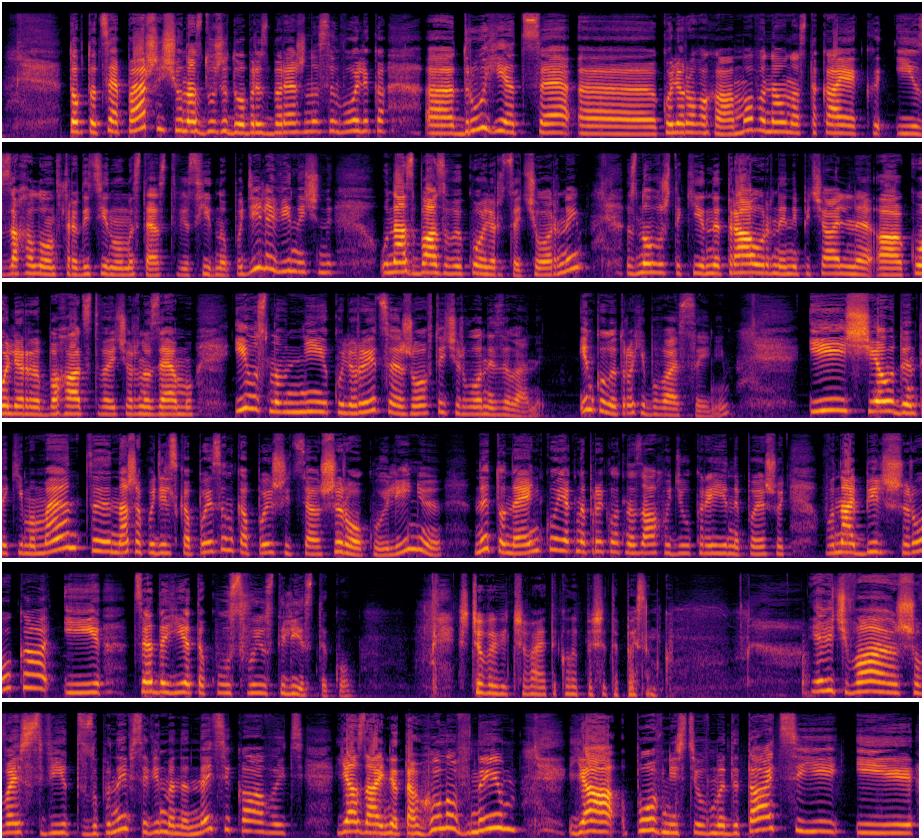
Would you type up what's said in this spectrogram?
Тобто, це перше, що у нас дуже добре збережена символіка. Е, Друге, це е, кольорова гама. Вона у нас така, як і загалом в традиційному мистецтві Східного Поділля Вінниччини. У нас базовий колір це чорний. Знову ж таки, не траурний, не печальний, а колір багатства і чорнозему. І основні кольори це жовтий, червоний, зелений. Інколи трохи буває синій. І ще один такий момент: наша подільська писанка пишеться широкою лінією, не тоненькою, як, наприклад, на заході України пишуть. Вона більш широка і це дає таку свою стилістику. Що ви відчуваєте, коли пишете писанку? Я відчуваю, що весь світ зупинився, він мене не цікавить. Я зайнята головним, я повністю в медитації, і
